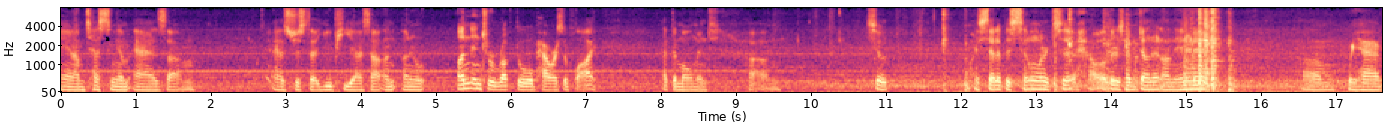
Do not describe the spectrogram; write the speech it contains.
and I'm testing them as um, as just a UPS, uh, un un uninterruptible power supply at the moment. Um, so my setup is similar to how others have done it on the internet. Um, we have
